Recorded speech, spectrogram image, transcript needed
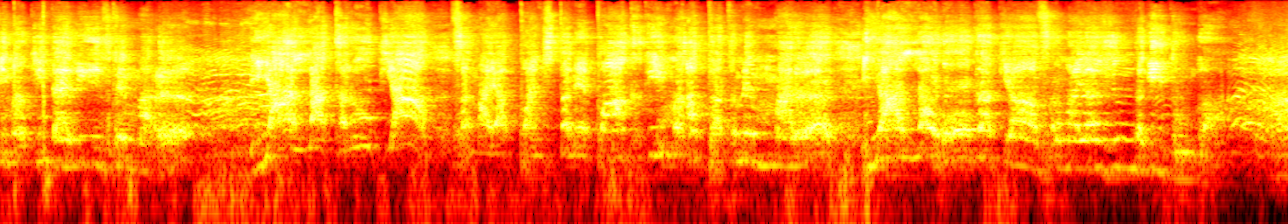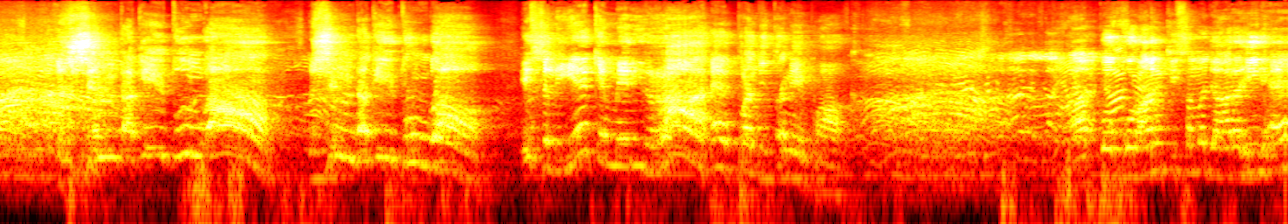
फातिमा की दहलीज पे मर। या अल्लाह करूँ क्या फरमाया पंचतने पाक की मोहब्बत में मर। या अल्लाह होगा क्या? फरमाया, ज़िंदगी दूँगा। ज़िंदगी दूँगा। ज़िंदगी दूँगा। इसलिए कि मेरी राह है पंचतने पाक। आपको कुरान की समझ आ रही है?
